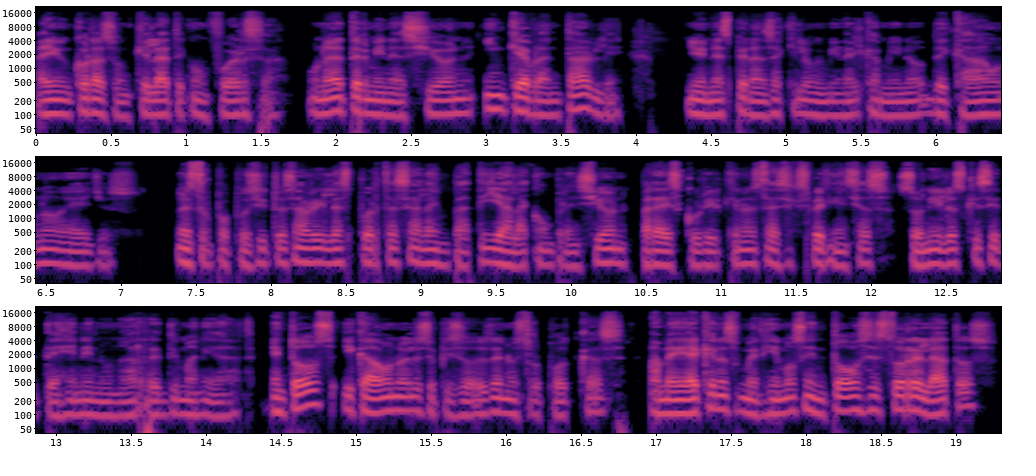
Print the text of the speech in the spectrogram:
hay un corazón que late con fuerza, una determinación inquebrantable y una esperanza que ilumina el camino de cada uno de ellos. Nuestro propósito es abrir las puertas a la empatía, a la comprensión, para descubrir que nuestras experiencias son hilos que se tejen en una red de humanidad. En todos y cada uno de los episodios de nuestro podcast, a medida que nos sumergimos en todos estos relatos,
